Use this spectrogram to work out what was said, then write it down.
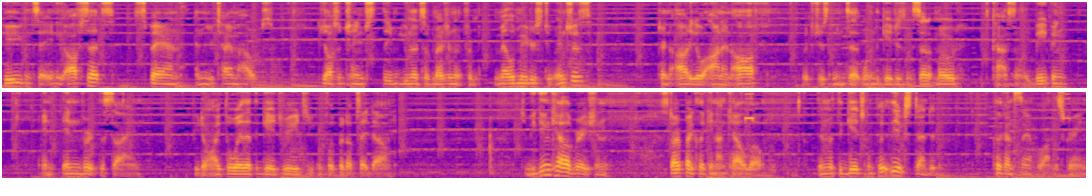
Here you can set any offsets, span, and your timeouts. You can also change the units of measurement from millimeters to inches, turn audio on and off, which just means that when the gauge is in setup mode, it's constantly beeping, and invert the sign. If you don't like the way that the gauge reads, you can flip it upside down. To begin calibration, start by clicking on Cal Low. Then with the gauge completely extended, click on Sample on the screen.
